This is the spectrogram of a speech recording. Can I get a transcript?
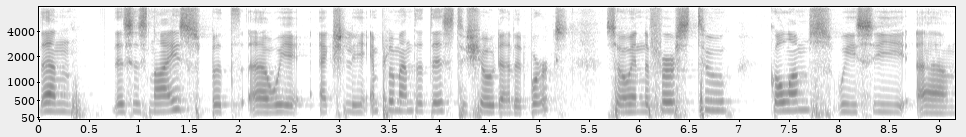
Then this is nice, but uh, we actually implemented this to show that it works. So in the first two columns, we see um,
